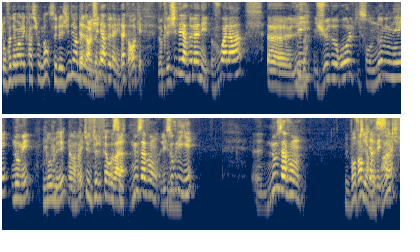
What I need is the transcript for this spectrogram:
Donc on fait d'abord les créations. Non, c'est les JDR de Alors, l'année. JDR de l'année, d'accord, ok. Donc, les JDR de l'année, voilà euh, les ben. jeux de rôle qui sont nominés, nommés. Nommé. Non, voilà, mais- tu, tu veux le faire aussi. Voilà. Nous avons les oubliés, euh, nous avons Vampire, Vampire V5. V5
